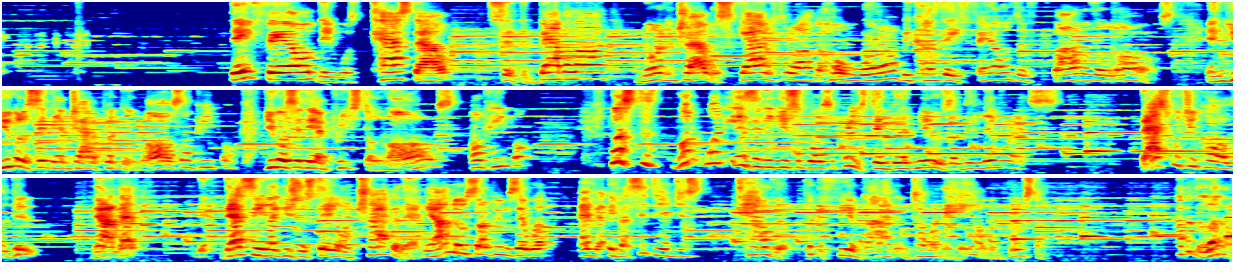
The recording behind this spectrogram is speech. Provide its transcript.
They fell, they was cast out, sent to Babylon. Northern tribe was scattered throughout the whole world because they failed to follow the laws. And you're gonna sit there and try to put the laws on people? You're gonna sit there and preach the laws on people? What's the what what is it that you're supposed to preach? The good news of deliverance. That's what you're called to do. Now that that seems like you should stay on track of that. Now I know some people say, well, if, if I sit there and just tell them, put the fear of God and talk about the hell and brimstone. How about the love?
